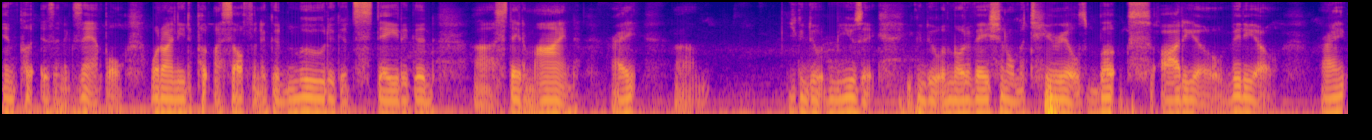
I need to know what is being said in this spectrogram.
input is an example. What do I need to put myself in a good mood, a good state, a good uh, state of mind, right? Um, you can do it with music, you can do it with motivational materials, books, audio, video, right?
